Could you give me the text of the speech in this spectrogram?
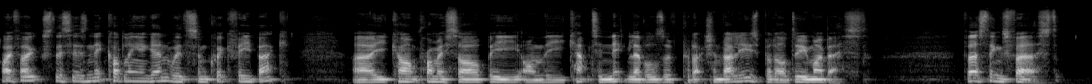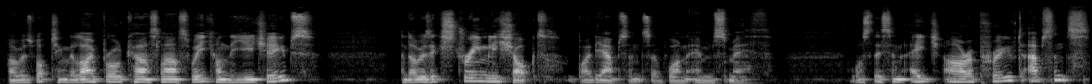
Hi, folks. This is Nick Codling again with some quick feedback. Uh, you can't promise I'll be on the Captain Nick levels of production values, but I'll do my best. First things first, I was watching the live broadcast last week on the YouTubes, and I was extremely shocked by the absence of one M. Smith. Was this an HR approved absence?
